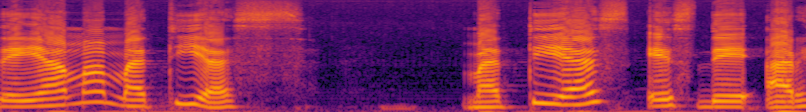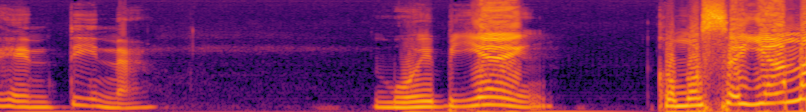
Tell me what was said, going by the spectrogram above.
Se llama Matías. Matías es de Argentina. Muy bien. ¿Cómo se llama?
